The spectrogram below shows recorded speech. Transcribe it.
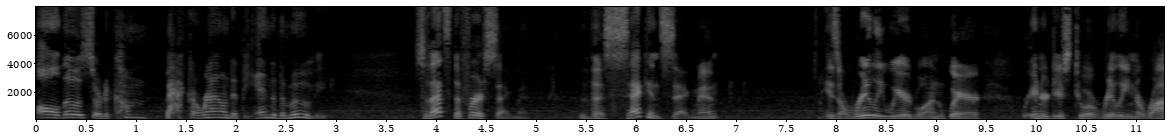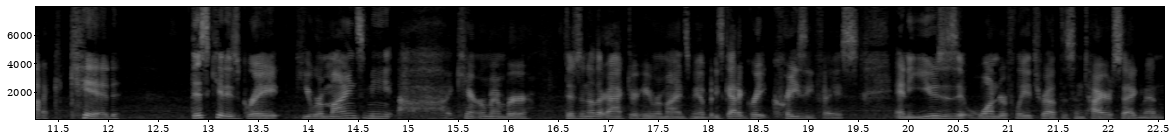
all those sort of come back around at the end of the movie. So that's the first segment. The second segment is a really weird one where we're introduced to a really neurotic kid. This kid is great. He reminds me, oh, I can't remember. There's another actor he reminds me of, but he's got a great crazy face, and he uses it wonderfully throughout this entire segment.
